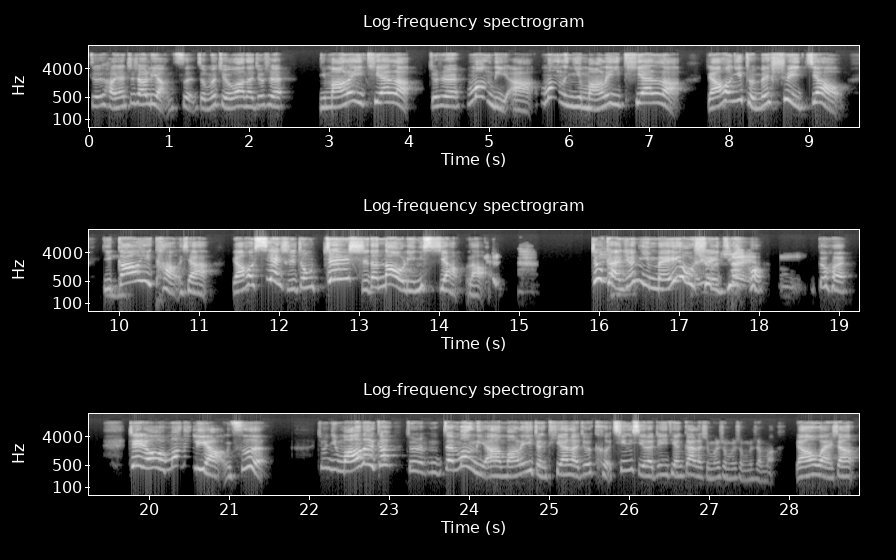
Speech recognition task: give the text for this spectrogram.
就是好像至少两次。怎么绝望呢？就是你忙了一天了，就是梦里啊，梦里你忙了一天了，然后你准备睡觉，你嗯刚一躺下，然后现实中真实的闹铃响了，就感觉你没 有睡觉。睡嗯，对，这种我梦了两次，就你忙的干，就是嗯在梦里啊，忙了一整天了，就可清晰了，这一天干了什么什么什么什么，然后晚上，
